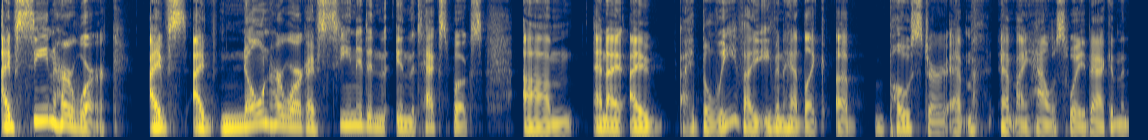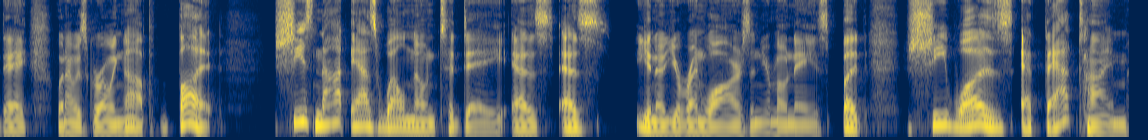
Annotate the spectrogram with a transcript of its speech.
I've seen her work. I've I've known her work. I've seen it in in the textbooks, um, and I I I believe I even had like a poster at my, at my house way back in the day when I was growing up. But she's not as well known today as as you know your Renoirs and your Monets, but she was at that time.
